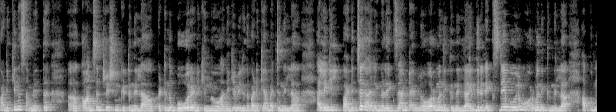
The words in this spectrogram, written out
പഠിക്കുന്ന സമയത്ത് കോൺസെൻട്രേഷൻ കിട്ടുന്നില്ല പെട്ടെന്ന് ബോർ അടിക്കുന്നു അധികം ഇരുന്ന് പഠിക്കാൻ പറ്റുന്നില്ല അല്ലെങ്കിൽ പഠിച്ച കാര്യങ്ങൾ എക്സാം ടൈമിൽ ഓർമ്മ നിൽക്കുന്നില്ല എന്തിന് നെക്സ്റ്റ് ഡേ പോലും ഓർമ്മ നിൽക്കുന്നില്ല അപ്പം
